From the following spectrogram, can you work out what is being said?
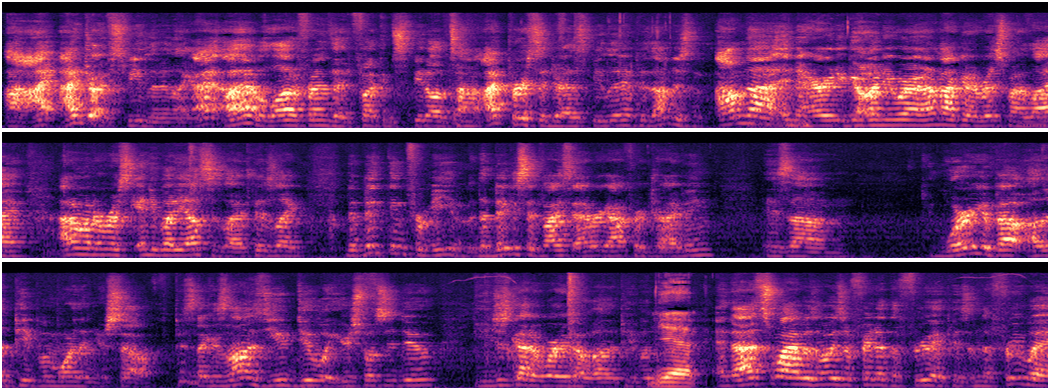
I, I drive speed limit. Like I, I have a lot of friends that fucking speed all the time. I personally drive speed limit because I'm just I'm not in a hurry to go anywhere. I'm not gonna risk my life. I don't want to risk anybody else's life. Because like the big thing for me, the biggest advice I ever got for driving is um worry about other people more than yourself. Because like as long as you do what you're supposed to do, you just got to worry about what other people do. Yeah. And that's why I was always afraid of the freeway. Because in the freeway,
